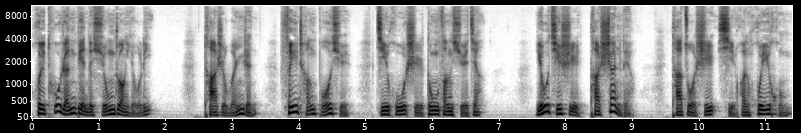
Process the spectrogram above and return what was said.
会突然变得雄壮有力。他是文人，非常博学，几乎是东方学家。尤其是他善良，他作诗喜欢恢宏。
